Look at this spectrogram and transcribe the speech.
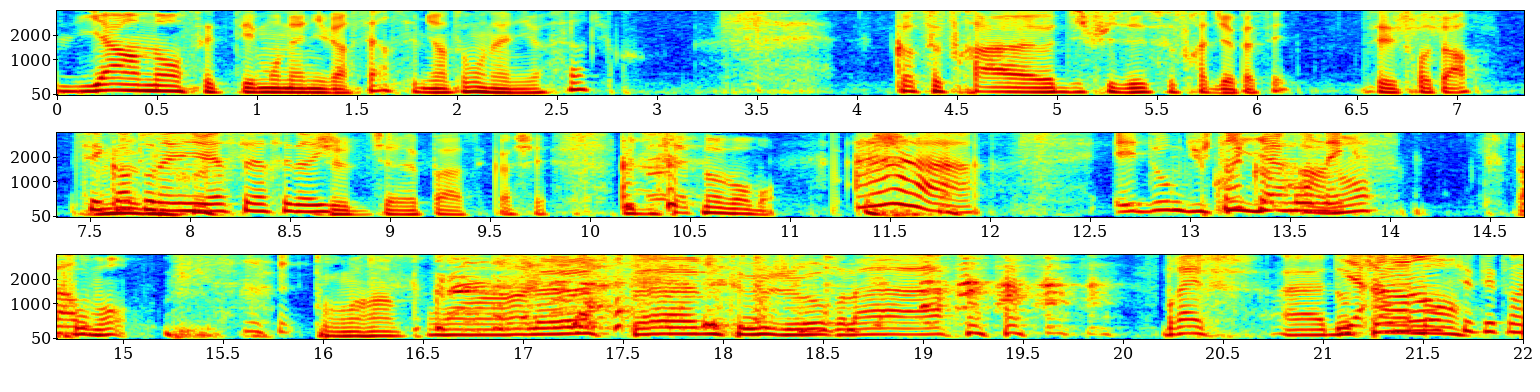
il y a un an, c'était mon anniversaire. C'est bientôt mon anniversaire, du coup. Quand ce sera euh, diffusé, ce sera déjà passé. C'est trop tard. C'est quand ton anniversaire, Cédric? Je ne dirai pas, c'est caché. Le 17 novembre. Ah Et donc, du coup, il y a mon un ex? an. Pardon. Point, point, point, le seum toujours là. Bref, euh, donc Il y a un an, c'était ton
